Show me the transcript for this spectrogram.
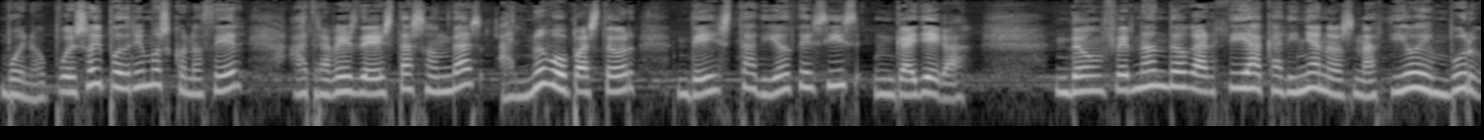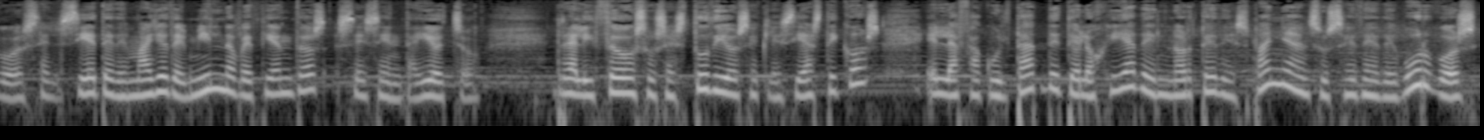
Bueno, pues hoy podremos conocer a través de estas ondas al nuevo pastor de esta diócesis gallega. Don Fernando García Cadiñanos nació en Burgos el 7 de mayo de 1968. Realizó sus estudios eclesiásticos en la Facultad de Teología del Norte de España, en su sede de Burgos,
